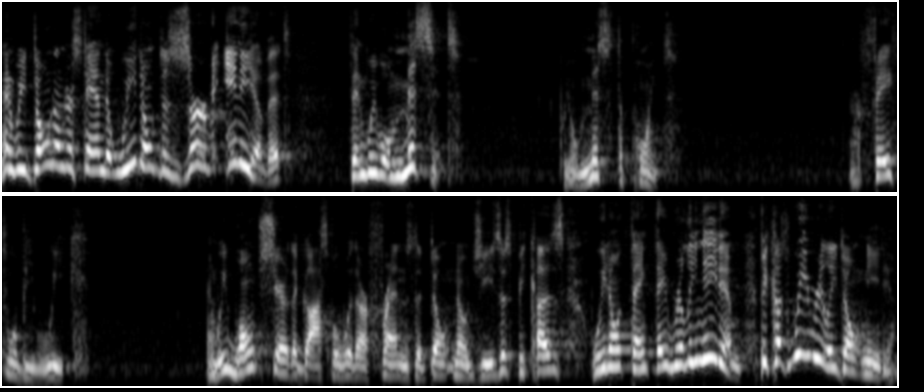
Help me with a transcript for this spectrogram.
and we don't understand that we don't deserve any of it, then we will miss it. We will miss the point. And our faith will be weak. And we won't share the gospel with our friends that don't know Jesus because we don't think they really need him, because we really don't need him.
